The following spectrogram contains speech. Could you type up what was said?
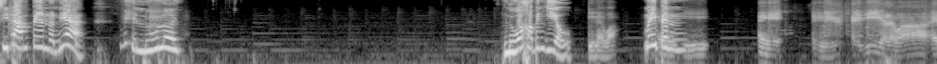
สีดำเป็นเหรอเนี่ย ไม่เห็นรู้เลยหรือว่าเขาเป็นเหยี่ยวสีอะไรวะ ไม่เป็น ไอ ไอ้ไอ้ที่อะไรวะไอ้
